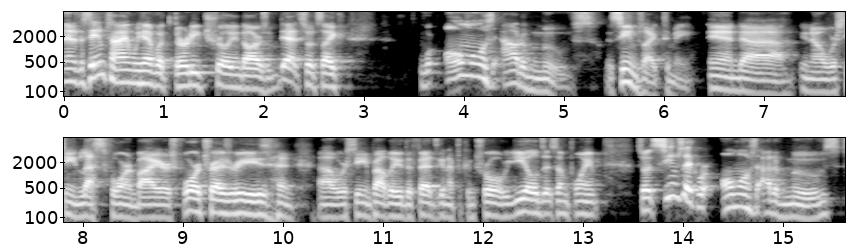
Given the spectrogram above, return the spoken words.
And then at the same time, we have what $30 trillion of debt. So it's like we're almost out of moves, it seems like to me. And, uh, you know, we're seeing less foreign buyers for treasuries, and uh, we're seeing probably the Fed's going to have to control yields at some point. So it seems like we're almost out of moves.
